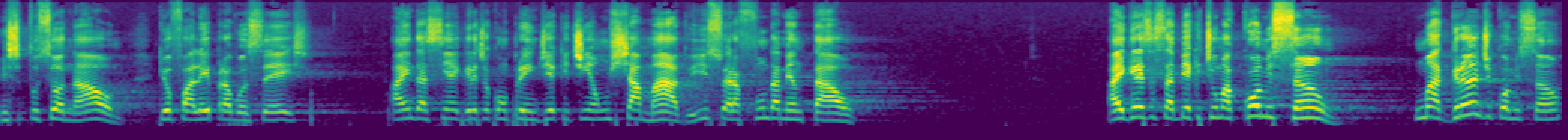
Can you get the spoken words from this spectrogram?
institucional que eu falei para vocês. Ainda assim a igreja compreendia que tinha um chamado, e isso era fundamental. A igreja sabia que tinha uma comissão, uma grande comissão,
